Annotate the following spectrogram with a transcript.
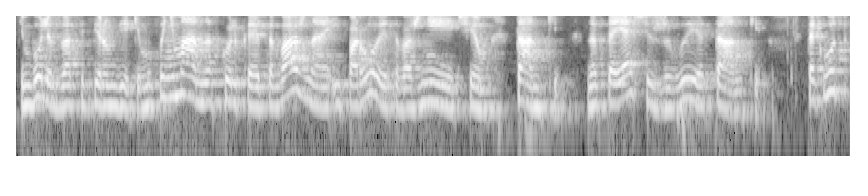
тем более в 21 веке. Мы понимаем, насколько это важно, и порой это важнее, чем танки, настоящие живые танки. Так вот,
